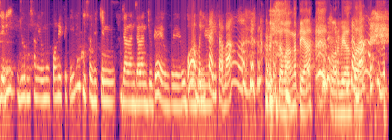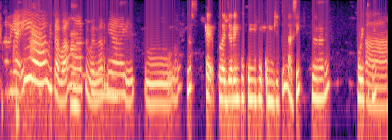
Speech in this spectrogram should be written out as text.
Jadi jurusan ilmu politik ini bisa bikin jalan-jalan juga ya, Bu, ya Oh, bisa, bisa banget. Bisa banget ya, luar Bisa biasa. banget sebenarnya. Iya, bisa banget sebenarnya gitu. Terus kayak pelajarin hukum-hukum gitu nggak sih sebenarnya politiknya? Ah,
